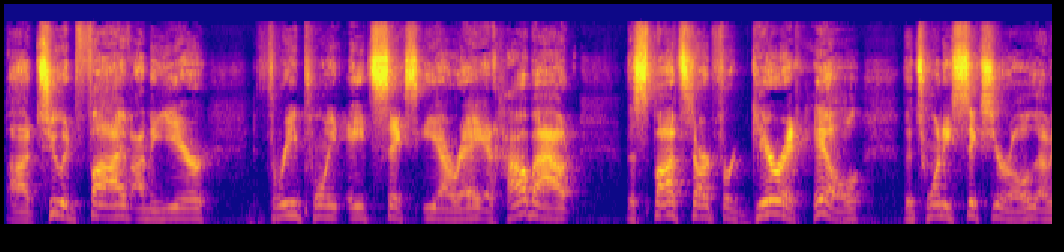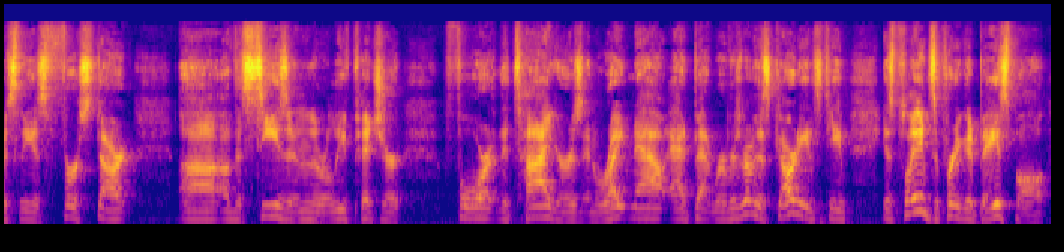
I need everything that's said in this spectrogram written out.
uh, two and five on the year, 3.86 ERA. And how about the spot start for Garrett Hill, the 26 year old, obviously his first start uh, of the season, the relief pitcher for the Tigers. And right now at Bet Rivers, remember this Guardians team is playing some pretty good baseball.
